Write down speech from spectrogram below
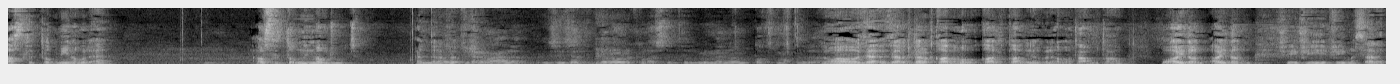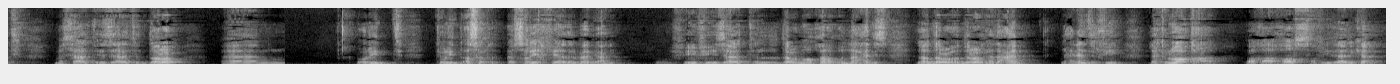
أصل التضمين أهو الآن. أصل التضمين موجود عندنا في بتكلم على ازازات الضرر ولكن أصل التضمين أنا متفق مع حضرتك هو ز- زاد الدرجة قال هو قال قال إناء بإناء وطعام طعام وأيضا أيضا في في في مسألة مسألة إزالة الضرر أريد تريد أثر صريح في هذا الباب يعني؟ في في إزالة الضرر. ما هو قال قلنا الحديث لا ضرر ولا ضرار هذا عام يعني ننزل فيه لكن وقع وقع خاصة في ذلك.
